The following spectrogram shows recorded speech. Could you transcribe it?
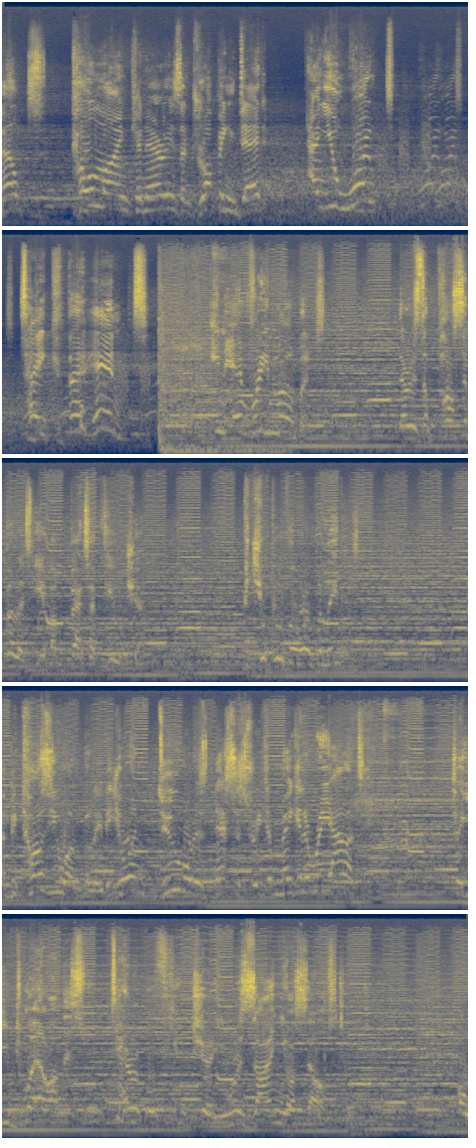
Melt. Coal mine canaries are dropping dead. And you won't take the hint. In every moment, there is the possibility of a better future. But you people won't believe it. And because you won't believe it, you won't do what is necessary to make it a reality. So you dwell on this terrible future, you resign yourselves to it. For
